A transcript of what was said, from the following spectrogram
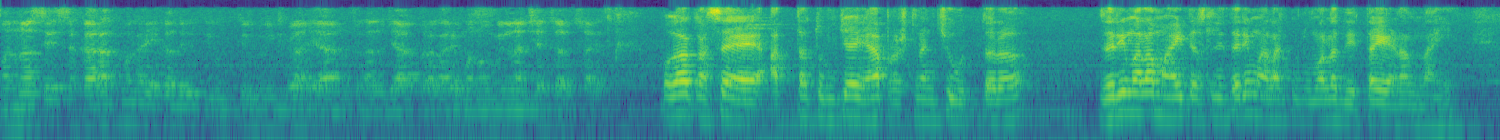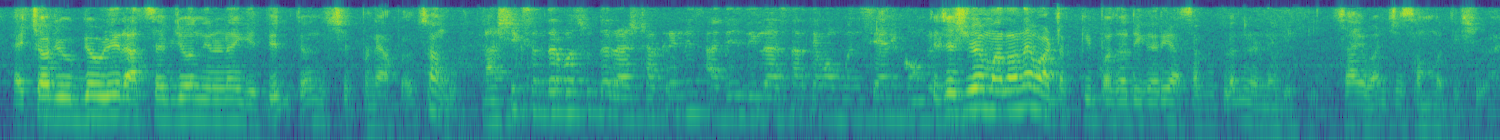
मनसे सकारात्मक एकंदरीत युक्ती होईल किंवा या अनुषंगाने ज्या प्रकारे मनोमिलनाच्या चर्चा आहेत. बघा कसं आहे आत्ता तुमच्या ह्या प्रश्नांची उत्तरं जरी मला माहीत असली तरी मला तुम्हाला देता येणार नाही. याच्यावर योग्य वेळी राजसाहेब जेव्हा निर्णय घेतील तेव्हा निश्चितपणे आपण सांगू. नाशिक संदर्भात सुद्धा राज ठाकरेंनीच आदेश दिला असणार तेव्हा मनसे आणि काँग्रेस त्याच्याशिवाय मला नाही वाटत की पदाधिकारी असा कुठला निर्णय घेतील साहेबांच्या संमतीशिवाय.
